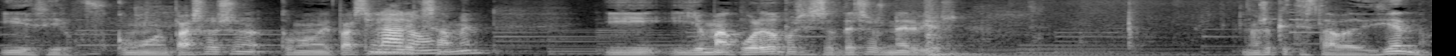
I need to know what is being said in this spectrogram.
y decir, "Uf, como me paso eso, como me pasa en el examen, y, y yo me acuerdo pues eso, de esos nervios. No sé qué te estaba diciendo.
